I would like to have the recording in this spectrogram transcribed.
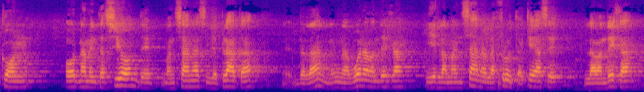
con ornamentación de manzanas y de plata, ¿verdad? Una buena bandeja y es la manzana o la fruta. ¿Qué hace la bandeja?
